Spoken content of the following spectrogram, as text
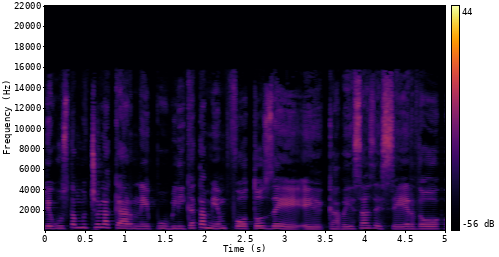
le gusta mucho la carne, publica también fotos de eh, cabezas de cerdo,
